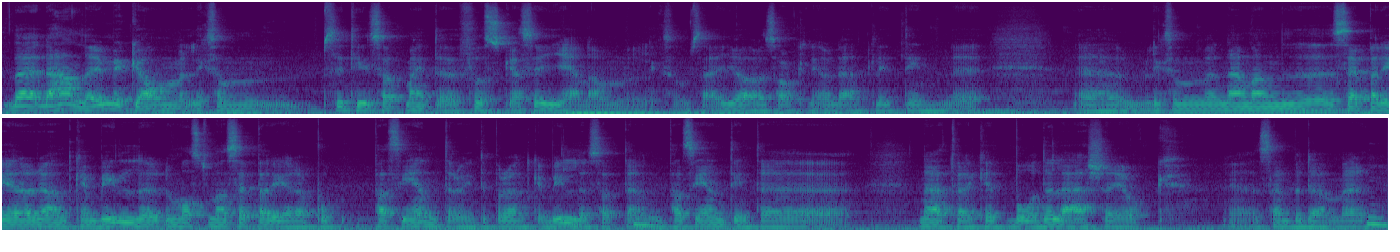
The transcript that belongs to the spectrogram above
det, det handlar ju mycket om liksom, se till så att man inte fuskar sig igenom. Liksom, så här, göra saker ordentligt. In, eh, liksom, när man separerar röntgenbilder då måste man separera på patienter och inte på röntgenbilder så att en Mm. patient inte nätverket både lär sig och eh, sen bedömer. Mm.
